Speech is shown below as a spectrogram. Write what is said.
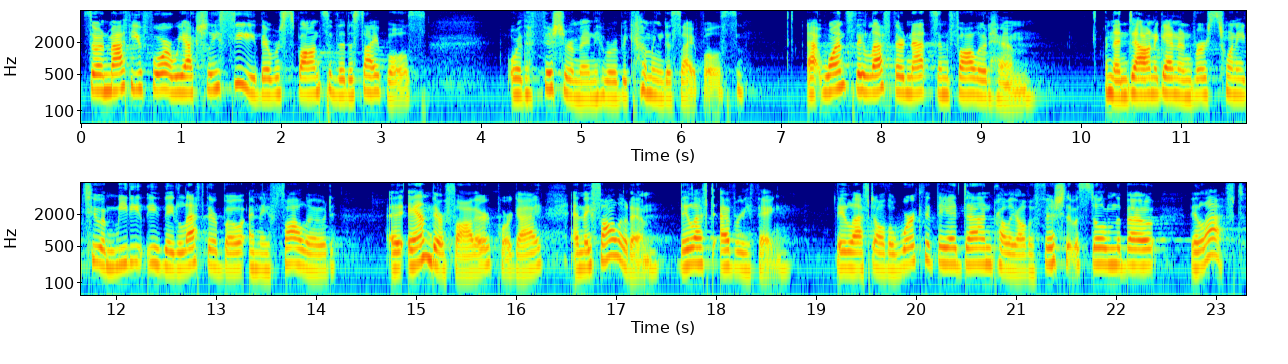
So in Matthew 4, we actually see the response of the disciples or the fishermen who were becoming disciples. At once they left their nets and followed him. And then down again in verse 22, immediately they left their boat and they followed Uh, and their father, poor guy, and they followed him. They left everything. They left all the work that they had done, probably all the fish that was still in the boat. They left.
